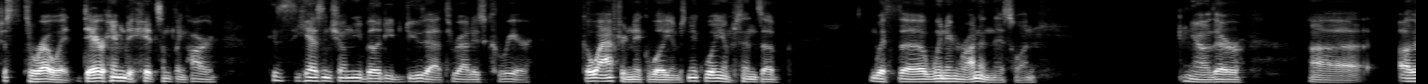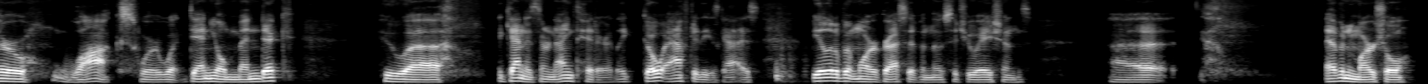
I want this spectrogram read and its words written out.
just throw it. Dare him to hit something hard because he hasn't shown the ability to do that throughout his career. Go after nick williams. Nick williams ends up with the winning run in this one. You know they're uh other walks were what Daniel Mendick, who uh, again is their ninth hitter. Like go after these guys, be a little bit more aggressive in those situations. Uh, Evan Marshall,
